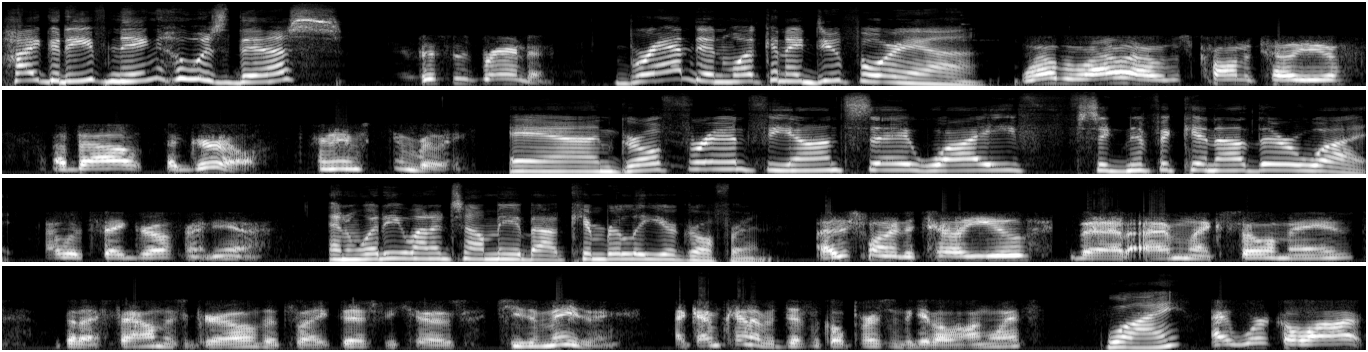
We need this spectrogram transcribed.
Hi, good evening. Who is this? This is Brandon. Brandon, what can I do for you? Well, Delilah, I was just calling to tell you about a girl. Her name's Kimberly. And girlfriend, fiance, wife, significant other, what? I would say girlfriend, yeah. And what do you want to tell me about Kimberly, your girlfriend? I just wanted to tell you that I'm like so amazed that I found this girl that's like this because she's amazing. Like I'm kind of a difficult person to get along with. Why? I work a lot.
